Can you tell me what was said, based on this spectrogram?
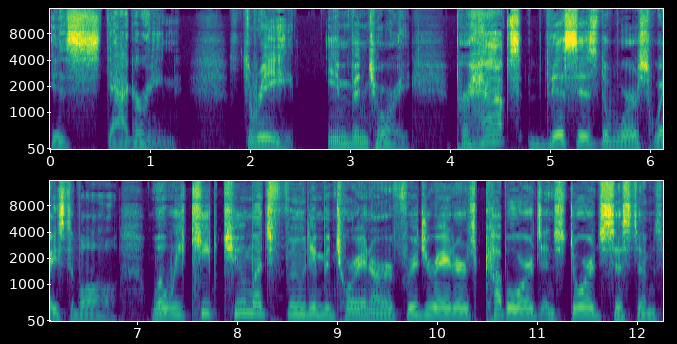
is staggering. Three, inventory. Perhaps this is the worst waste of all. While we keep too much food inventory in our refrigerators, cupboards, and storage systems,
